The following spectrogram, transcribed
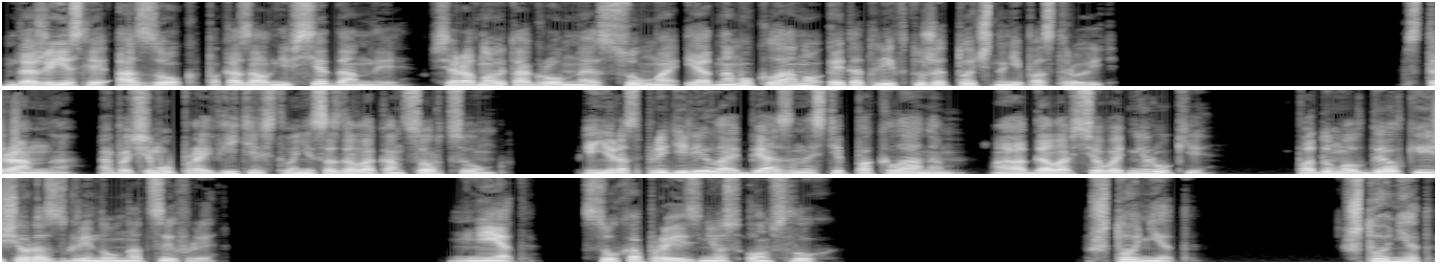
Даже если Азок показал не все данные, все равно это огромная сумма, и одному клану этот лифт уже точно не построить. Странно, а почему правительство не создало консорциум и не распределило обязанности по кланам, а отдало все в одни руки? Подумал Делки и еще раз взглянул на цифры. «Нет», — сухо произнес он вслух. «Что нет?» «Что нет?»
